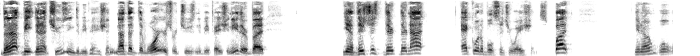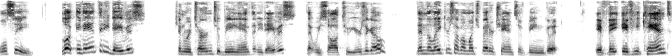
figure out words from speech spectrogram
They're not be, they're not choosing to be patient. Not that the Warriors were choosing to be patient either, but you know, there's just they're they're not equitable situations. But you know, we'll we'll see. Look, if Anthony Davis can return to being Anthony Davis that we saw 2 years ago, then the Lakers have a much better chance of being good. If they if he can't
